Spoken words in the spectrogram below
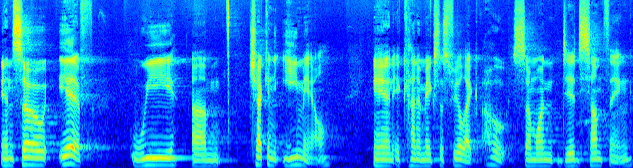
And so if we um, check an email and it kind of makes us feel like, oh, someone did something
